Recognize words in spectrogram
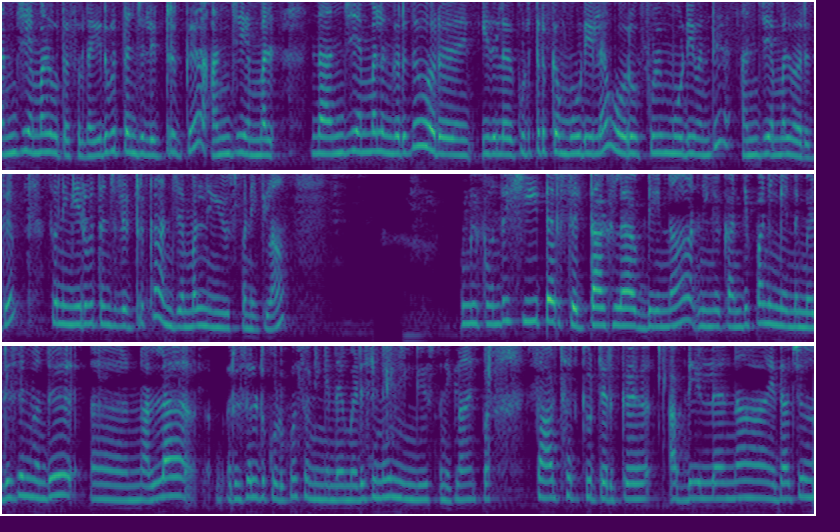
அஞ்சு எம்எல் ஊற்ற சொல்கிறேன் இருபத்தஞ்சி லிட்டருக்கு அஞ்சு எம்எல் இந்த அஞ்சு எம்எல்ங்கிறது ஒரு இதில் கொடுத்துருக்க மூடியில் ஒரு ஃபுல் மூடி வந்து அஞ்சு எம்எல் வருது. ஸோ நீங்கள் இருபத்தஞ்சி லிட்டருக்கு அஞ்சு எம்எல் நீங்கள் யூஸ் பண்ணிக்கலாம். உங்களுக்கு வந்து ஹீட்டர் செட் ஆகலை அப்படின்னா நீங்கள் கண்டிப்பாக நீங்கள் இந்த மெடிசன் வந்து நல்லா ரிசல்ட் கொடுக்கும். ஸோ நீங்கள் இந்த மெடிசனே நீங்கள் யூஸ் பண்ணிக்கலாம். இப்போ ஷார்ட் சர்க்கியூட் இருக்குது அப்படி இல்லைன்னா ஏதாச்சும்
